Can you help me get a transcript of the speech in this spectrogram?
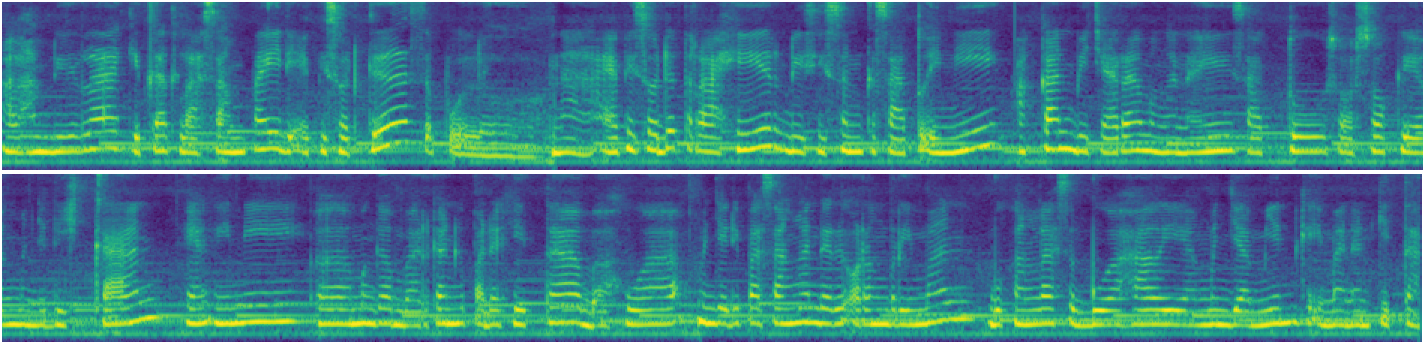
Alhamdulillah kita telah sampai di episode ke-10 Nah episode terakhir di season ke-1 ini akan bicara mengenai satu sosok yang menyedihkan Yang ini e, menggambarkan kepada kita bahwa menjadi pasangan dari orang beriman bukanlah sebuah hal yang menjamin keimanan kita.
